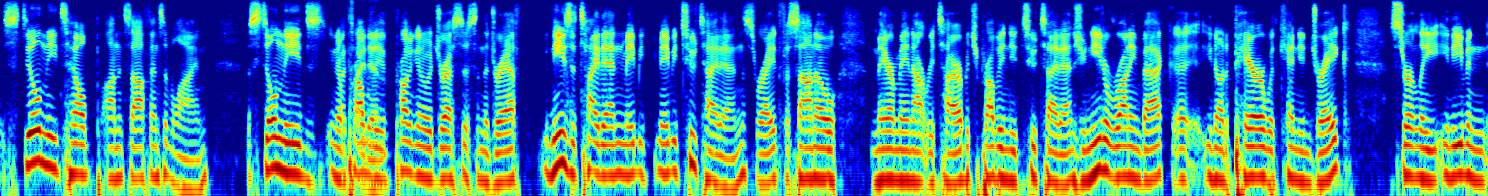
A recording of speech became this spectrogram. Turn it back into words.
still needs help on its offensive line still needs, you know, probably probably going to address this in the draft. Needs a tight end, maybe maybe two tight ends, right? Fasano may or may not retire, but you probably need two tight ends. You need a running back, uh, you know, to pair with Kenyan Drake. Certainly, and even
